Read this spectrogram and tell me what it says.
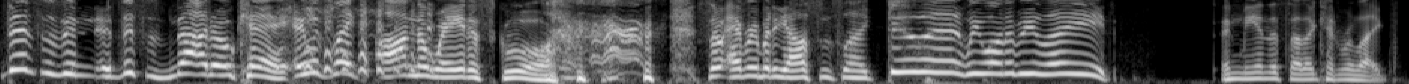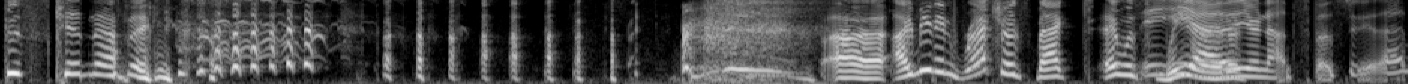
"This isn't. This is not okay." It was like on the way to school, so everybody else was like, "Do it. We want to be late." And me and this other kid were like, "This is kidnapping." Uh, I mean, in retrospect, it was weird. Yeah, you're not supposed to do that.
